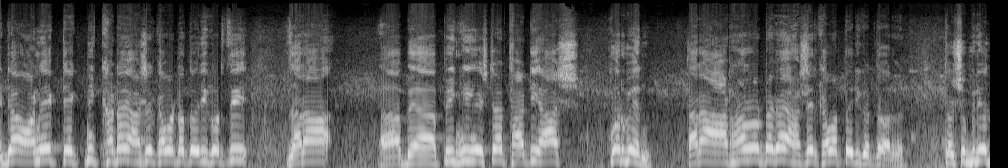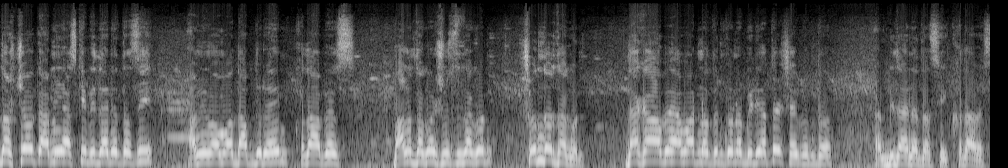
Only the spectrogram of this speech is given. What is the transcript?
এটা অনেক টেকনিক খাটায় হাঁসের খাবারটা তৈরি করছি। যারা পিঙ্কিং স্টার থার্টি হাঁস করবেন, তারা আঠারো টাকায় হাঁসের খাবার তৈরি করতে পারবেন। তো সুপ্রিয় দর্শক, আমি আজকে বিদায় নিতেছি আমি মোহাম্মদ আব্দুর রহিম। খোদা হাফেজ। ভালো থাকুন, সুস্থ থাকুন, সুন্দর থাকুন। দেখা হবে আবার নতুন কোনো ভিডিওতে। সেই পর্যন্ত বিদায় নিতেছি খোদা হাফেজ।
